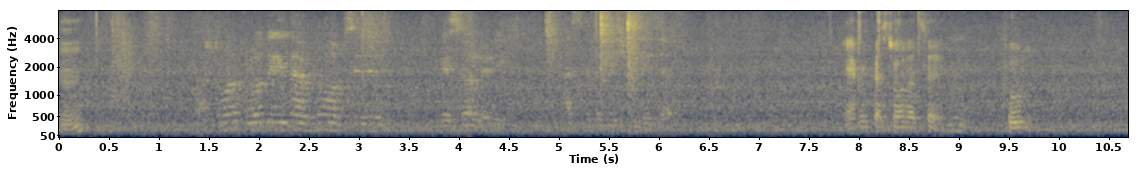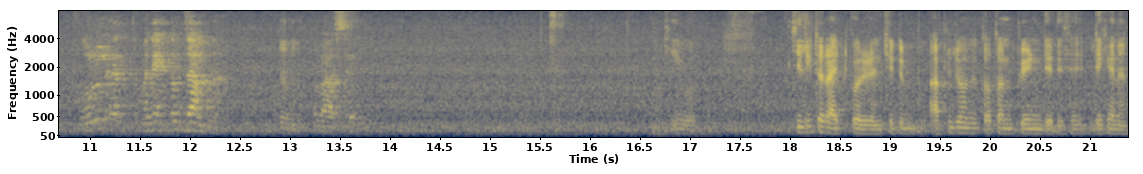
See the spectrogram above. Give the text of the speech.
হুম কাস্টমার ফ্লো দেখে আমি তো ভাবছি যে গেছে অলরেডি আজকে তো বেশি যাবে এখন কাস্টমার আছে ফুল ফুল মানে একদম জাম না। তবে আছে। কি বল চিলিটা রাইট করে নেন চিলি আপনি যখন তখন প্রিন্ট দিয়ে দিছে লিখে নেন।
